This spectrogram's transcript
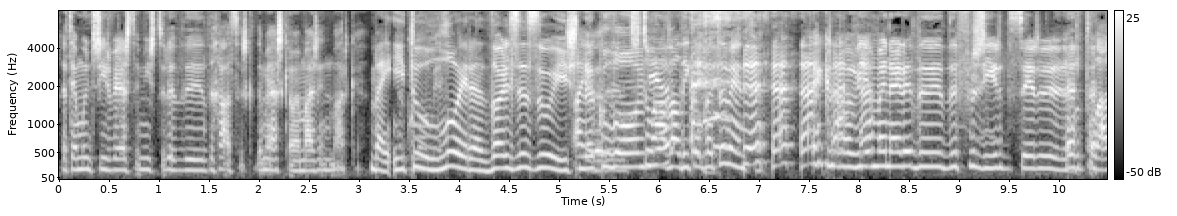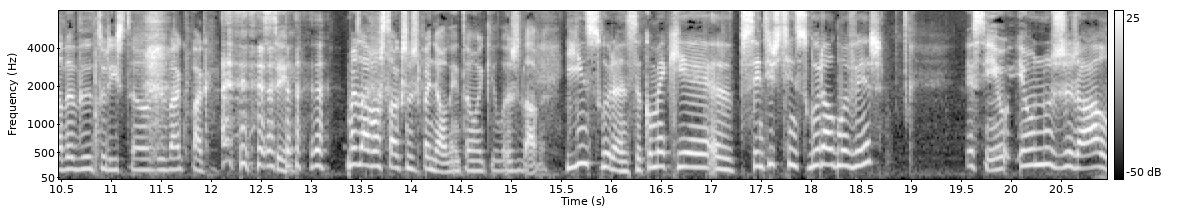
Até muito giro ver esta mistura de, de, raças, que também acho que é uma imagem de marca. Bem, e tu, Colômbia. loira, de olhos azuis, Ai, na Colômbia. Destoava ali completamente. é que não havia maneira de, de, fugir de ser rotulada de turista ou de backpacker. Sim. Mas dava uns toques no espanhol, então aquilo ajudava. E insegurança, como é que é? Sentiste-te insegura alguma vez? É assim, eu, eu no geral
